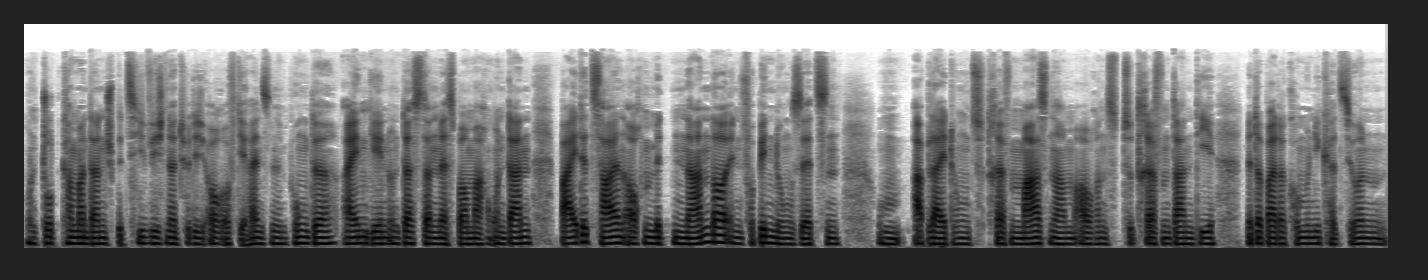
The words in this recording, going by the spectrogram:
Und dort kann man dann spezifisch natürlich auch auf die einzelnen Punkte eingehen und das dann messbar machen und dann beide Zahlen auch miteinander in Verbindung setzen, um Ableitungen zu treffen, Maßnahmen auch zu treffen, dann die Mitarbeiterkommunikation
